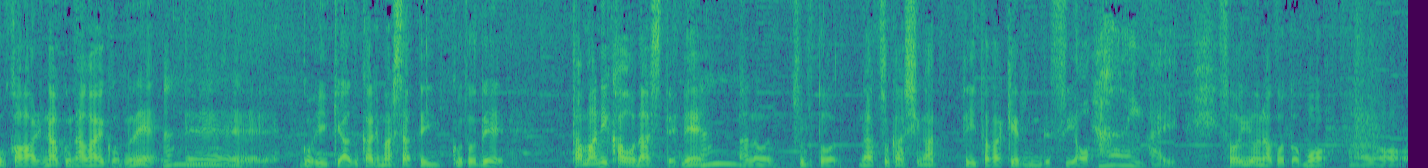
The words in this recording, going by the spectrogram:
お変わりなく長いことね、うん、えー、ごひいき預かりました」っていうことでたまに顔を出してね、うん、あのすると懐かしがっていただけるんですよ。はい、はいそういうようなこともあの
